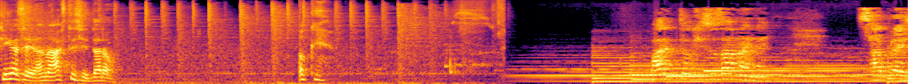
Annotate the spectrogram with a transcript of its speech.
ঠিক আছে আমি আসতেছি দাঁড়াও। ওকে। বাড়ির তো কিছু জানাই নাই। সারপ্রাইজ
